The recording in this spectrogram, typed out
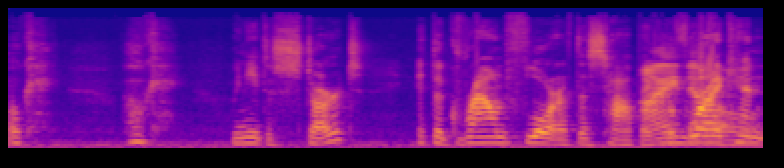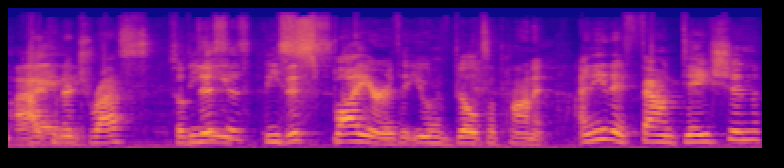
Okay, okay. We need to start at the ground floor of this topic I before I can I, can address So the, this is- the this- spire that you have built upon it. I need a foundation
